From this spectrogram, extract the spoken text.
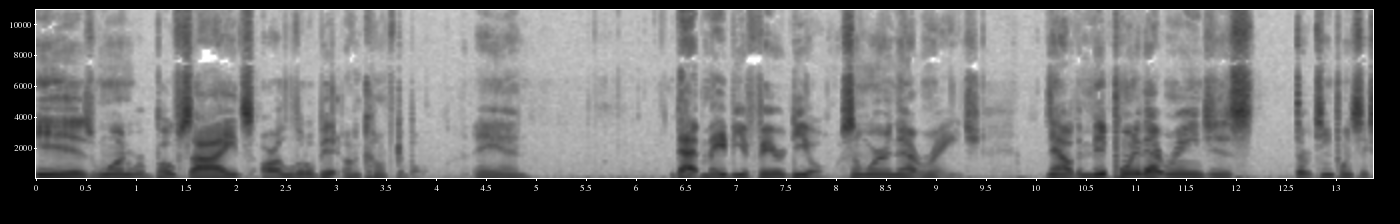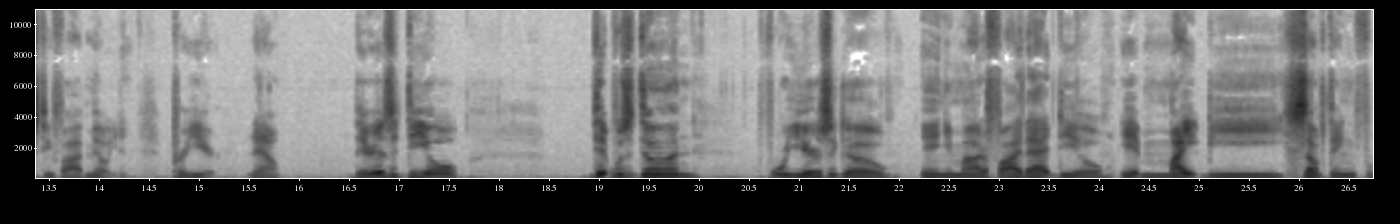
is one where both sides are a little bit uncomfortable. And that may be a fair deal, somewhere in that range. Now, the midpoint of that range is 13.625 million per year. Now, there is a deal that was done 4 years ago and you modify that deal, it might be something for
